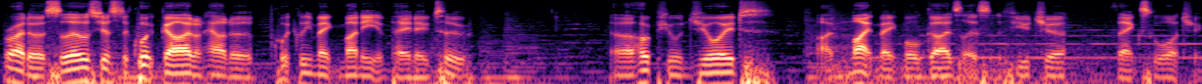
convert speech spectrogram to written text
Righto, so that was just a quick guide on how to quickly make money in Payday 2. I uh, hope you enjoyed. I might make more guides like this in the future. Thanks for watching.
